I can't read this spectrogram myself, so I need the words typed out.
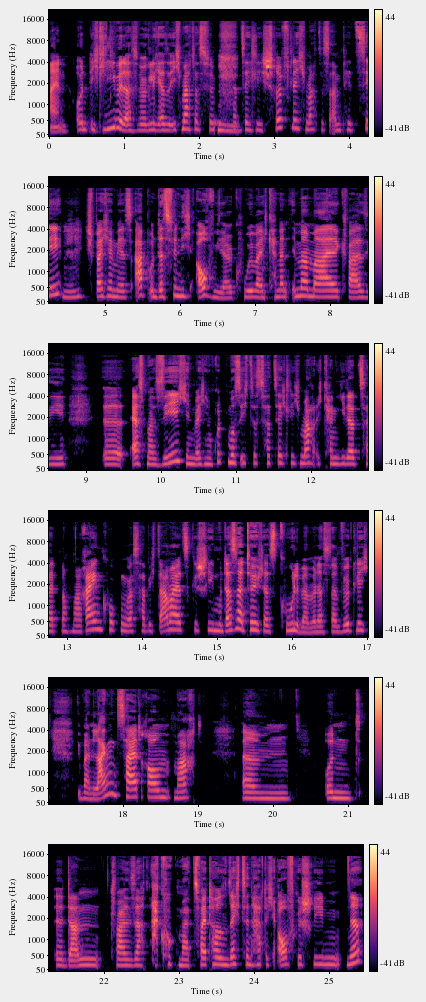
ein? Und ich liebe das wirklich. Also ich mache das für mich mhm. tatsächlich schriftlich, ich mache das am PC, mhm. ich speichere mir das ab und das finde ich auch wieder cool, weil ich kann dann immer mal quasi äh, erstmal sehe ich, in welchem Rhythmus ich das tatsächlich mache. Ich kann jederzeit noch mal reingucken, was habe ich damals geschrieben. Und das ist natürlich das Coole, wenn man das dann wirklich über einen langen Zeitraum macht ähm, und äh, dann quasi sagt, ah, guck mal, 2016 hatte ich aufgeschrieben, ne?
